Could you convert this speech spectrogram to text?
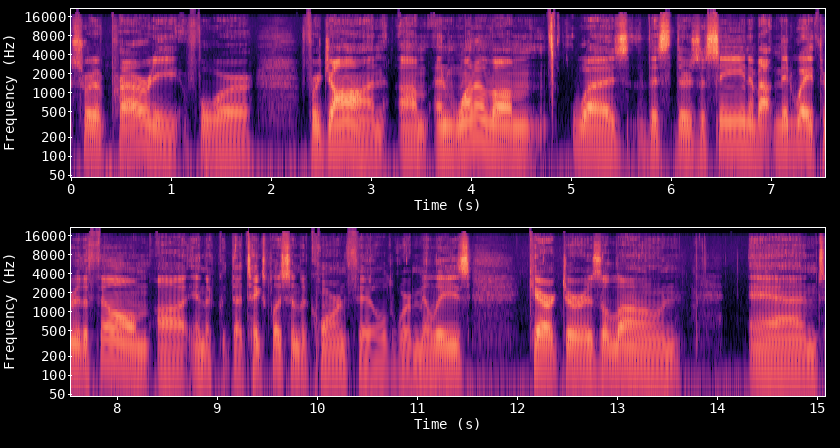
sort of priority for for John. Um, and one of them was this. There's a scene about midway through the film uh, in the that takes place in the cornfield where Millie's character is alone, and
